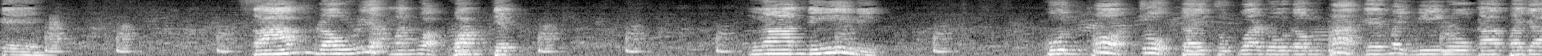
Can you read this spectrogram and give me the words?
แก่ สามเราเรียกมันว่าความเจ็บ งานนี้นี่ คุณพ่อโชคใจสุขวโรดมถ้าแกไม่มีโรกาพยา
